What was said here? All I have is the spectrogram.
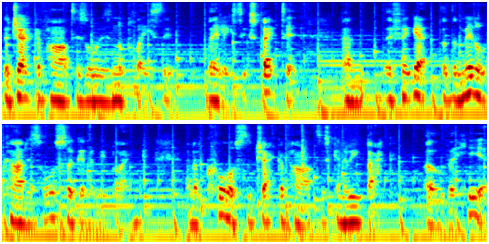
The Jack of Hearts is always in the place that they least expect it and they forget that the middle card is also going to be blank and of course the Jack of Hearts is going to be back over here.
